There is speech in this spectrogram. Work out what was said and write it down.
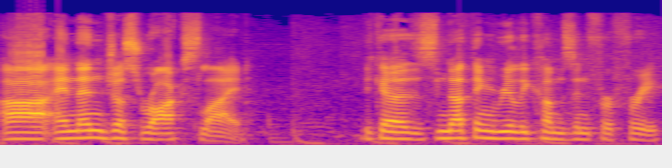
Uh, and then just Rock Slide. Because nothing really comes in for free.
